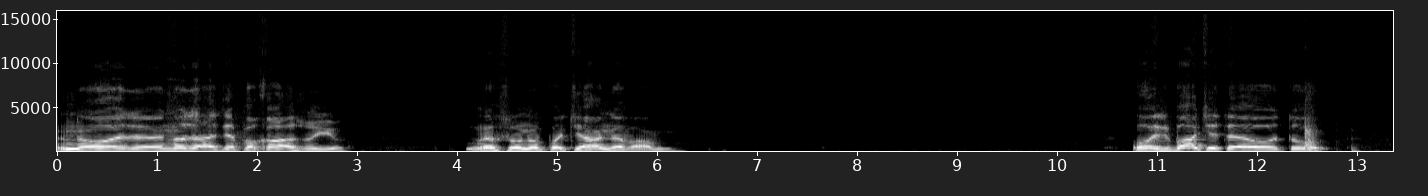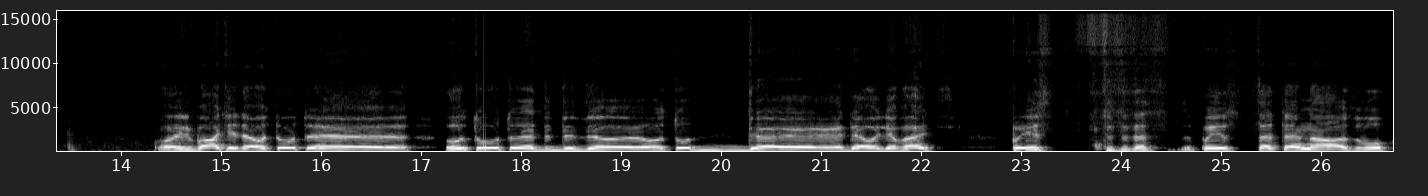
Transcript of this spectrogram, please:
Ну, е, ну зараз я показую. Якщо воно потягне вам. Ось бачите отут. Ось бачите, отут, е, отут, е, отут, де, де олівець, писте назву.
